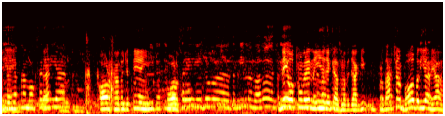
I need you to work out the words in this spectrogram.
ਤੇ ਆਪਣਾ ਮੁਕਤਸਰ ਏਰੀਆ ਔਲਖਾਂ ਤੋਂ ਜਿੱਤੇ ਆਂ ਜੀ। ਠੀਕ ਆ। ਤੇ ਏਰੀਆ ਤੋਂ ਤਕਰੀਬਨ ਵਾਵਾ ਨਹੀਂ ਉੱਥੋਂ ਵੀਰੇ ਨਹੀਂ ਹਜੇ ਕਿਸਮਤ ਜਾਗੀ। ਪ੍ਰਦਰਸ਼ਨ ਬਹੁਤ ਵਧੀਆ ਰਿਹਾ।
